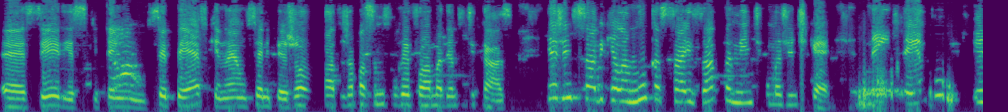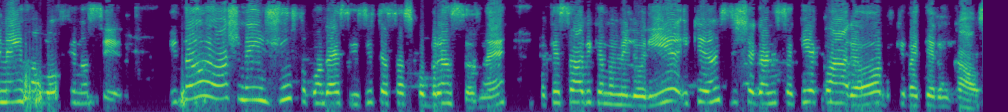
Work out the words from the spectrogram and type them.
é, seres que têm um CPF, que não é um CNPJ, já passamos por reforma dentro de casa. E a gente sabe que ela nunca sai exatamente como a gente quer, nem em tempo e nem em valor financeiro. Então, eu acho meio injusto quando existem essas cobranças, né? Porque sabe que é uma melhoria e que antes de chegar nisso aqui, é claro, é óbvio que vai ter um caos.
